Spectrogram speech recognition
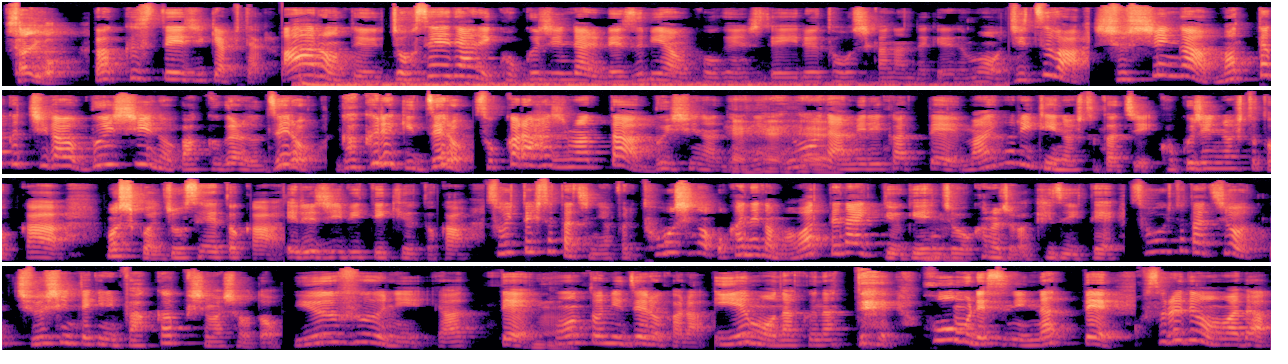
最後。バックステージキャピタル。アーロンという女性であり黒人でありレズビアンを公言している投資家なんだけれども、実は出身が全く違う VC のバックグラウンドゼロ、学歴ゼロ、そこから始まった VC なんだよね。今までアメリカってマイノリティの人たち、黒人の人とか、もしくは女性とか LGBTQ とか、そういった人たちにやっぱり投資のお金が回ってないっていう現状を彼女が気づいて、そういう人たちを中心的にバックアップしましょうという風にやって、うん本当にゼロから家もなくなって、ホームレスになって、それでもまだ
